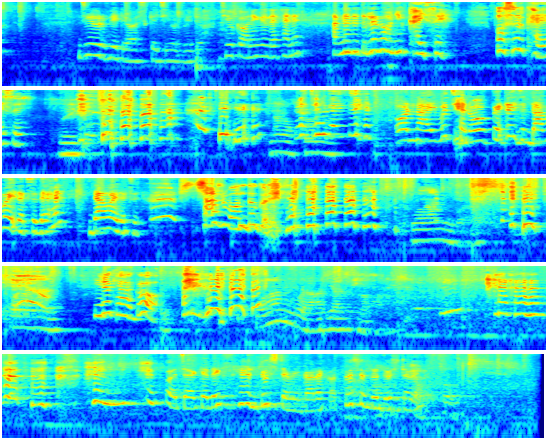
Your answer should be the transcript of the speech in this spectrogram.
জিওর ভিডিও আজকে জিওর ভিডিও জিওকে অনেকদিন দেখায় না আপনাদের দুলাবে অনেক খাইছে প্রচুর খাইছে প্রচুর খাইছে ওর নাই বুঝছেন ও পেটে যে ডাবাই রাখছে দেখেন ডাবাই রাখছে শ্বাস বন্ধ করে 뭐 하는 거야? 이렇게 하고 뭐 하는 거야? 아직 안 ও যাকে দেখছেন দুষ্টামি করে কত সুন্দর দুষ্টামি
